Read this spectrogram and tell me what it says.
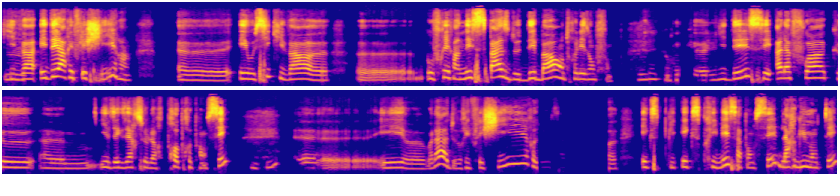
qui mmh. va aider à réfléchir et aussi qui va offrir un espace de débat entre les enfants. l'idée, c'est à la fois qu'ils exercent leur propre pensée mmh et voilà, de réfléchir, de exprimer sa pensée, de l'argumenter.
